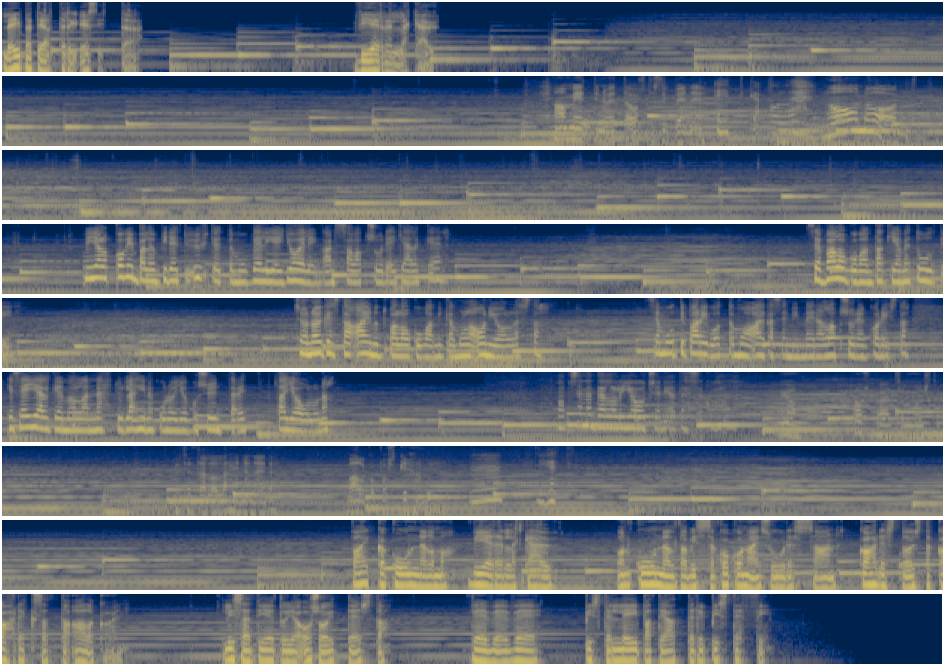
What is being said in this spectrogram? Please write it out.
Leipäteatteri esittää. Vierellä käy. Mä oon miettinyt, että ostasit veneen. Etkä ole. No, no. Me ei ole kovin paljon pidetty yhteyttä mun veljen Joelin kanssa lapsuuden jälkeen. Sen valokuvan takia me tultiin. Se on oikeastaan ainut valokuva, mikä mulla on Jollesta. Se muutti pari vuotta mua aikaisemmin meidän lapsuuden kodista, ja sen jälkeen me ollaan nähty lähinnä kun on jonkun synttärit tai jouluna. Lapsena täällä oli joutsenia tässä kohdalla. Joo, hauskaa, että sä muistat. Nyt täällä on lähinnä näitä valkoposkihaneja. Mm, jep. Paikkakuunnelma Vierellä käy on kuunneltavissa kokonaisuudessaan 12.8. alkaen. Lisätietoja osoitteesta www.leipateatteri.fi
